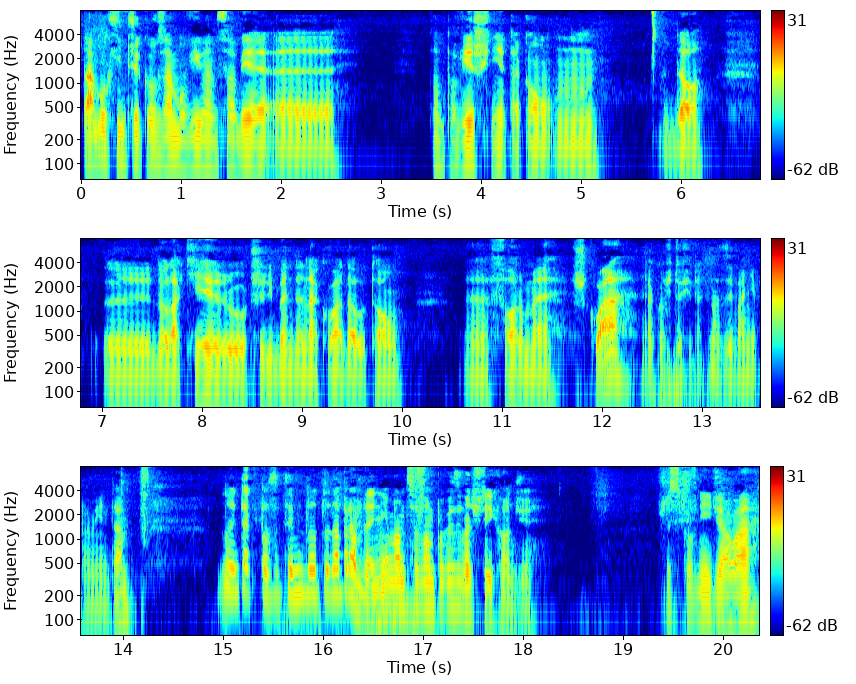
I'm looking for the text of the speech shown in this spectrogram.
Tam u Chińczyków zamówiłem sobie e, tą powierzchnię taką mm, do, y, do lakieru, czyli będę nakładał tą e, formę szkła, jakoś to się tak nazywa, nie pamiętam. No i tak poza tym, no to naprawdę nie mam co wam pokazywać w tej Hondzie. Wszystko w niej działa,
